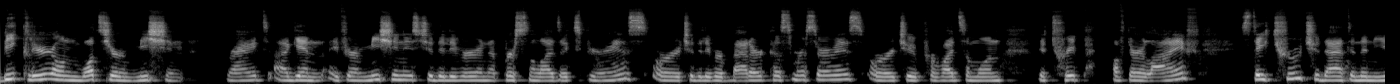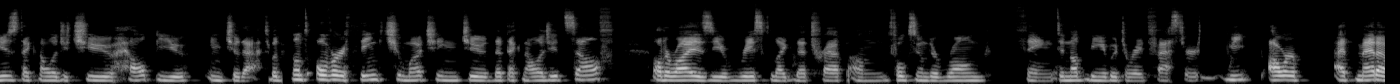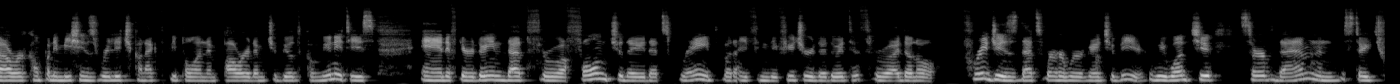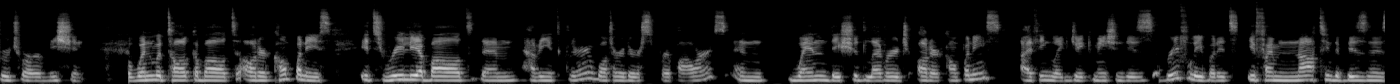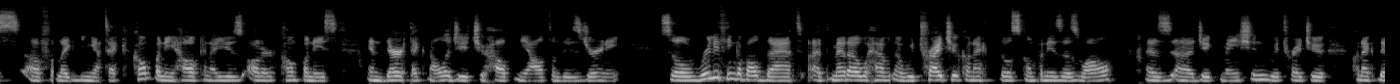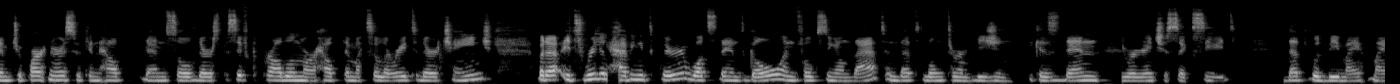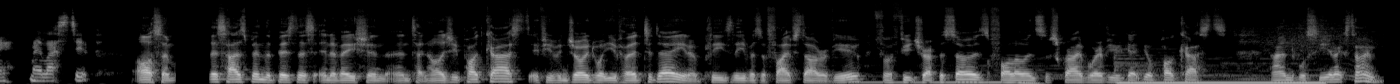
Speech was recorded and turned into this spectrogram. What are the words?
be clear on what's your mission right? Again, if your mission is to deliver a personalized experience or to deliver better customer service or to provide someone the trip of their life, stay true to that and then use technology to help you into that. But don't overthink too much into the technology itself. Otherwise, you risk like that trap on focusing on the wrong thing to not being able to rate faster. We, our at Meta, our company mission is really to connect people and empower them to build communities. And if they're doing that through a phone today, that's great. But if in the future they do it through, I don't know, fridges, that's where we're going to be. We want to serve them and stay true to our mission. When we talk about other companies, it's really about them having it clear what are their superpowers and when they should leverage other companies. I think like Jake mentioned this briefly, but it's if I'm not in the business of like being a tech company, how can I use other companies and their technology to help me out on this journey? So really think about that. At Meta, we have we try to connect those companies as well as uh, Jake mentioned, we try to connect them to partners who can help them solve their specific problem or help them accelerate their change. But uh, it's really having it clear what's the end goal and focusing on that and that long term vision, because then you are going to succeed. That would be my my my last tip. Awesome. This has been the Business Innovation and Technology Podcast. If you've enjoyed what you've heard today, you know, please leave us a five star review for future episodes. Follow and subscribe wherever you get your podcasts and we'll see you next time.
